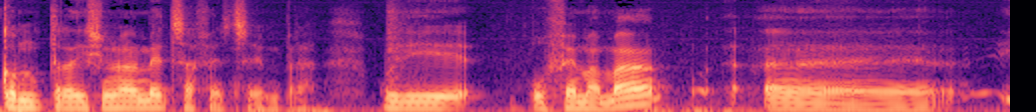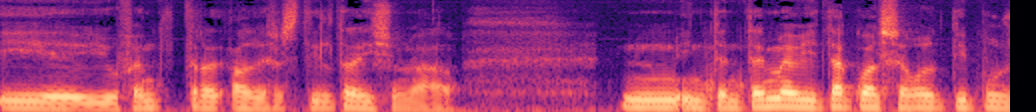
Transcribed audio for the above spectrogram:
com tradicionalment s'ha fet sempre. Vull dir, ho fem a mà eh, i, i ho fem tra l'estil tradicional. Mm, Intentem evitar qualsevol tipus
